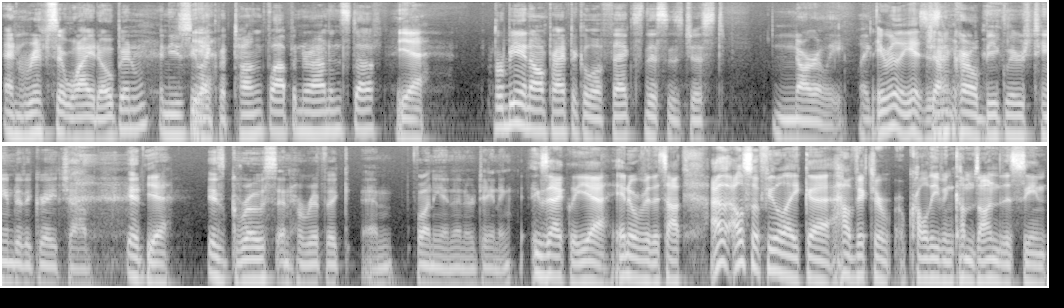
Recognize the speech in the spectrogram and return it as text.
and rips it wide open and you see yeah. like the tongue flopping around and stuff. Yeah. For being all practical effects, this is just gnarly. Like it really is. John Carl Buechler's team did a great job. It yeah. is gross and horrific and funny and entertaining. Exactly, yeah, and over the top. I also feel like uh, how Victor Crowley even comes onto the scene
